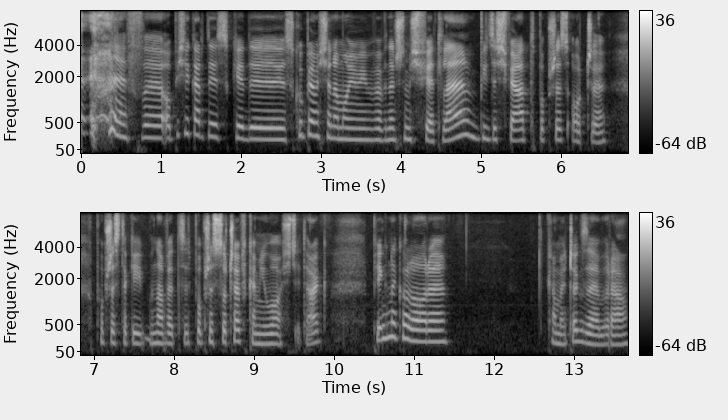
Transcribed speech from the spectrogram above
W opisie karty jest, kiedy skupiam się na moim wewnętrznym świetle, widzę świat poprzez oczy, poprzez taki, nawet poprzez soczewkę miłości, tak? Piękne kolory, kamyczek zebra.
